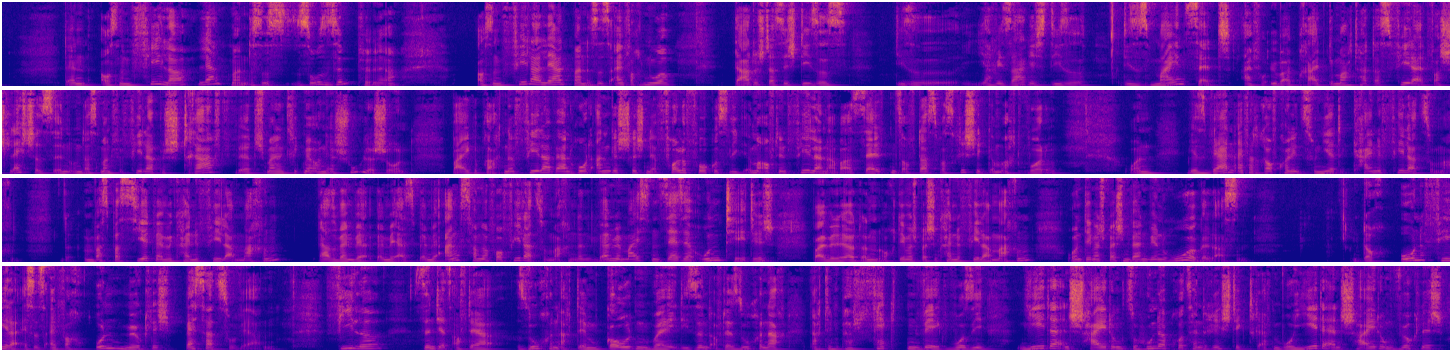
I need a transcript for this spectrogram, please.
Denn aus einem Fehler lernt man. Das ist so simpel, ja. Aus einem Fehler lernt man. Es ist einfach nur dadurch, dass ich dieses, diese, ja, wie sage ich diese, dieses Mindset einfach überall breit gemacht hat, dass Fehler etwas Schlechtes sind und dass man für Fehler bestraft wird. Ich meine, kriegt man auch in der Schule schon beigebracht. Ne? Fehler werden rot angestrichen, der volle Fokus liegt immer auf den Fehlern, aber selten auf das, was richtig gemacht wurde. Und wir werden einfach darauf konditioniert, keine Fehler zu machen. Und was passiert, wenn wir keine Fehler machen? Also wenn wir, wenn wir erst, wenn wir Angst haben davor, Fehler zu machen, dann werden wir meistens sehr, sehr untätig, weil wir ja dann auch dementsprechend keine Fehler machen und dementsprechend werden wir in Ruhe gelassen. Doch ohne Fehler ist es einfach unmöglich, besser zu werden. Viele sind jetzt auf der Suche nach dem Golden Way, die sind auf der Suche nach, nach dem perfekten Weg, wo sie jede Entscheidung zu 100% richtig treffen, wo jede Entscheidung wirklich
